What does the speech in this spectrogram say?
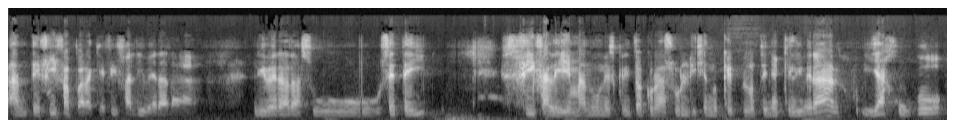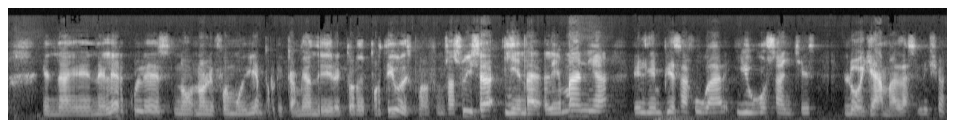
ante FIFA para que FIFA liberara, liberara su CTI FIFA le mandó un escrito a Cruz Azul diciendo que lo tenía que liberar y ya jugó en, el Hércules, no, no le fue muy bien porque cambiaron de director deportivo, después fuimos a Suiza y en Alemania él ya empieza a jugar y Hugo Sánchez lo llama a la selección.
